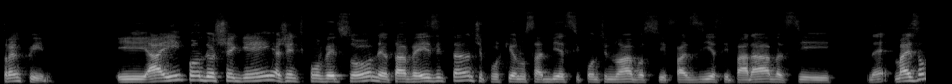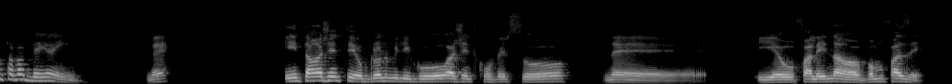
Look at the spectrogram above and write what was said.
tranquilo. E aí, quando eu cheguei, a gente conversou, né? Eu estava hesitante, porque eu não sabia se continuava, se fazia, se parava, se... Né? Mas não estava bem ainda, né? Então, a gente, o Bruno me ligou, a gente conversou, né? E eu falei, não, vamos fazer.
